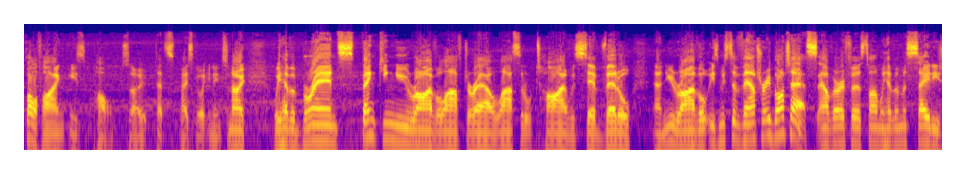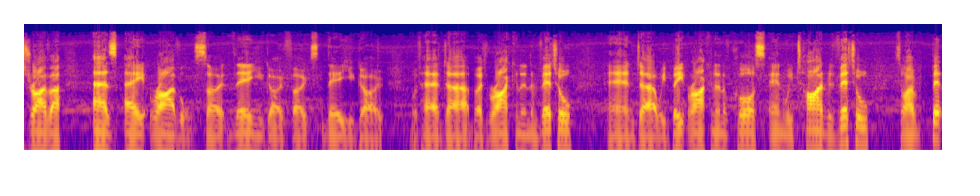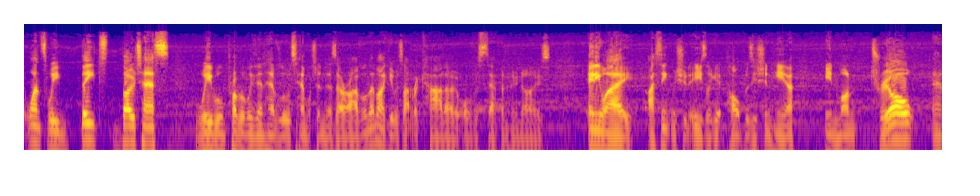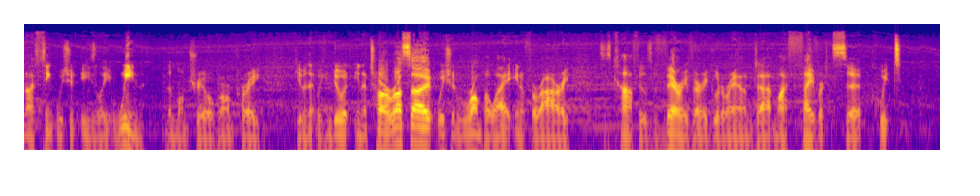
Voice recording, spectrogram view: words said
qualifying is pole. So that's basically what you need to know. We have a brand spanking new rival after our last little tie with Seb Vettel. Our new rival is Mr. Valtteri Bottas. Our very first time we have a Mercedes driver as a rival. So there you go, folks. There you go. We've had uh, both Raikkonen and Vettel, and uh, we beat Raikkonen, of course, and we tied with Vettel. So I bet once we beat Bottas, we will probably then have Lewis Hamilton as our rival. They might give us like Ricciardo or Verstappen, who knows. Anyway, I think we should easily get pole position here in Montreal, and I think we should easily win the Montreal Grand Prix. Given that we can do it in a Toro Rosso, we should romp away in a Ferrari. This car feels very, very good around uh, my favourite circuit.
